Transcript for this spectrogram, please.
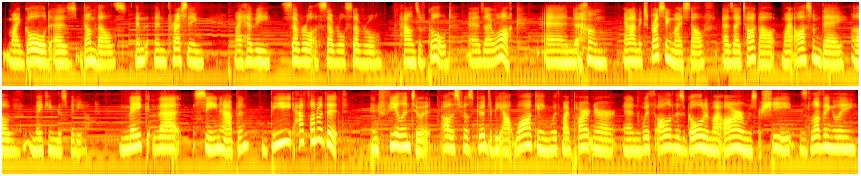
my gold as dumbbells and, and pressing my heavy several several several pounds of gold as I walk, and um, and I'm expressing myself as I talk about my awesome day of making this video. Make that scene happen. Be have fun with it and feel into it. Oh, this feels good to be out walking with my partner and with all of this gold in my arms. She is lovingly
